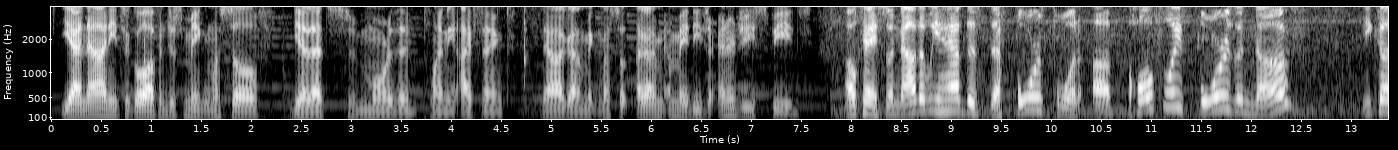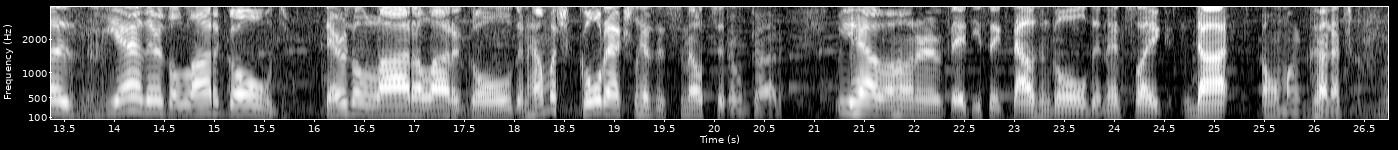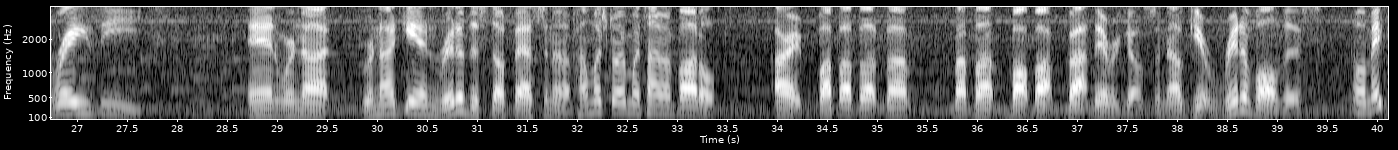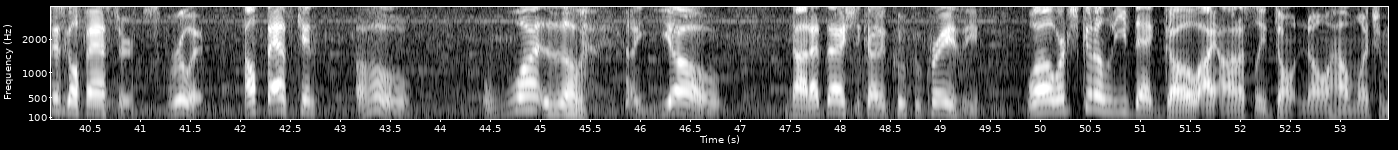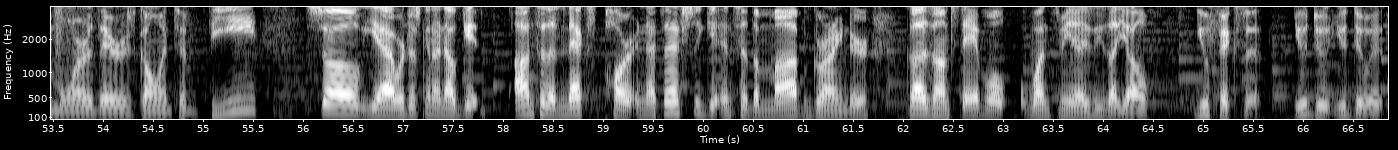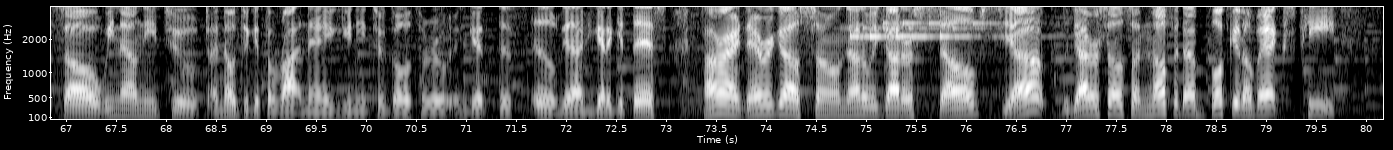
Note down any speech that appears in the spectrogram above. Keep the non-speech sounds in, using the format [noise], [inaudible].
Yeah, now I need to go off and just make myself yeah, that's more than plenty, I think. Now I gotta make myself, I, I made these are energy speeds. Okay, so now that we have this, the fourth one up, hopefully four is enough. Because, yeah, there's a lot of gold. There's a lot, a lot of gold. And how much gold actually has been smelted? Oh, God. We have 156,000 gold, and it's like not... Oh, my God, that's crazy. And we're not we're not getting rid of this stuff fast enough. How much do I have my time in bottle? Alright, bop, bop, bop, bop, bop, bop, bop, bop, bop. There we go. So now get rid of all this. Oh, make this go faster. Screw it. How fast can... Oh. What the... [laughs] Yo. Nah, that's actually kind of cuckoo crazy. Well, we're just going to leave that go. I honestly don't know how much more there's going to be. So, yeah, we're just going to now get on to the next part, and that's actually get into the mob grinder. Because um, Stable wants me to, he's like, yo, you fix it. You do you do it. So we now need to, I know to get the rotten egg, you need to go through and get this. Oh god, you gotta get this. Alright, there we go. So now that we got ourselves, yep, we got ourselves enough of that bucket of XP.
